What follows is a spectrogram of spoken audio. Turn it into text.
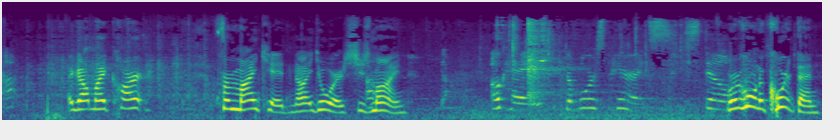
Ah. I got my cart from my kid, not yours. She's Oh. mine. Okay, divorced parents still. We're going to court then.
